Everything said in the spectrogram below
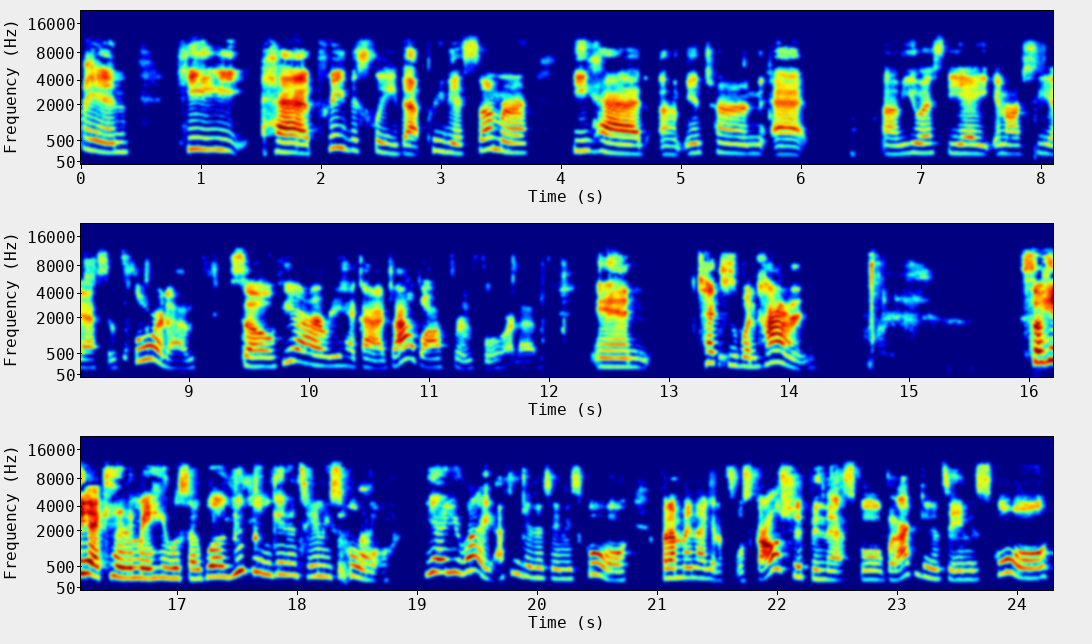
And he had previously, that previous summer, he had um, interned at um, USDA NRCS in Florida. So he already had got a job offer in Florida, and Texas wasn't hiring. So he had came to me. He was like, "Well, you can get into any school." Yeah, you're right. I can get into any school, but I may not get a full scholarship in that school, but I can get into any school.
